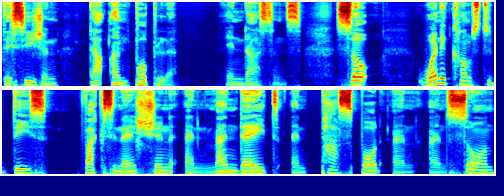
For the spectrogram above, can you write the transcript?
decision that unpopular in that sense so when it comes to this vaccination and mandate and passport and and so on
